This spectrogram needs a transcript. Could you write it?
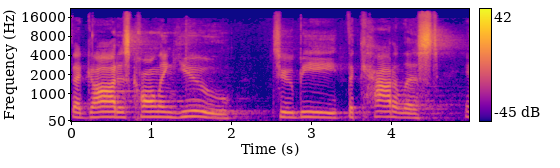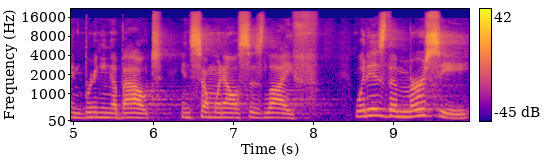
that God is calling you to be the catalyst in bringing about in someone else's life? What is the mercy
